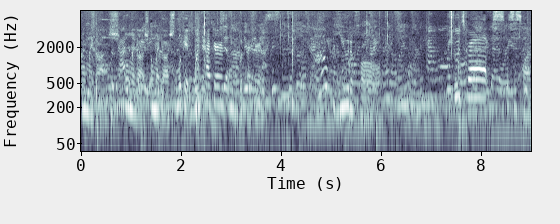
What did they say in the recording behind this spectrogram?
Oh my gosh. Oh my gosh. Oh my gosh. Look at woodpeckers. Woodpeckers. How beautiful. Food scraps. What's this one?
